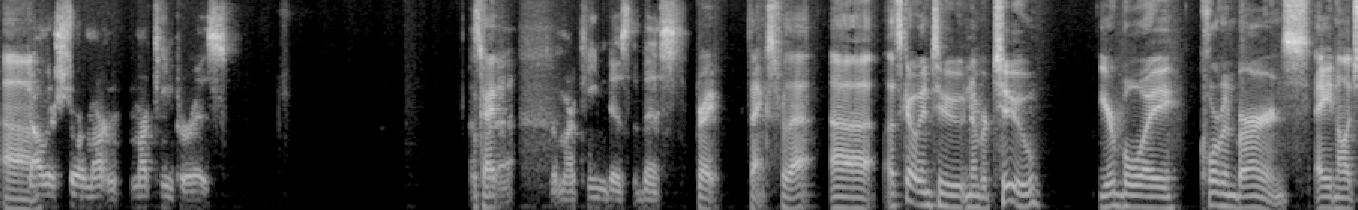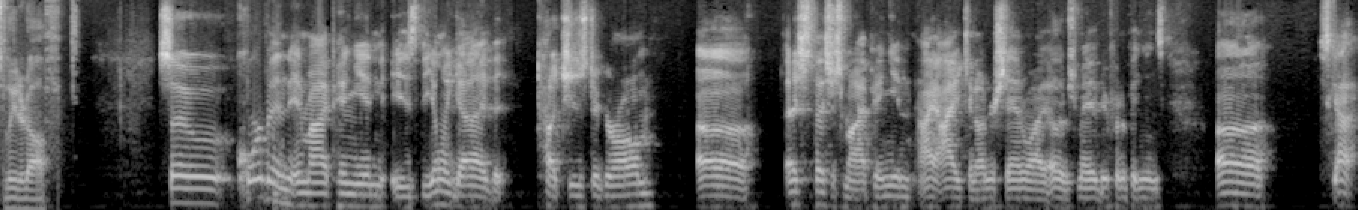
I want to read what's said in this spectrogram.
Um, Dollar store Martin Martin Perez. That's Okay. What, uh, what Martin does the best. Great. Thanks for that. Uh, let's go into number two. Your boy Corbin Burnes. Aiden, I'll let you lead it off. So Corbin, in my opinion, is the only guy that touches Degrom. Uh, that's that's just my opinion. I I can understand why others may have different opinions. Uh, he's got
